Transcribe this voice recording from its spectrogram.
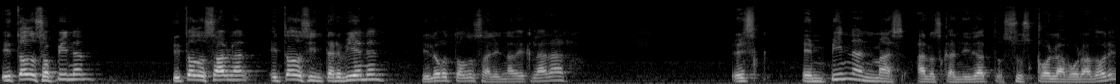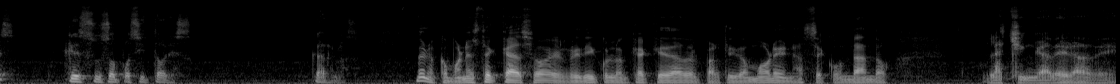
Y todos opinan, y todos hablan, y todos intervienen, y luego todos salen a declarar. Es, empinan más a los candidatos, sus colaboradores, que sus opositores. Carlos. Bueno, como en este caso, el ridículo en que ha quedado el partido Morena, secundando la chingadera de,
